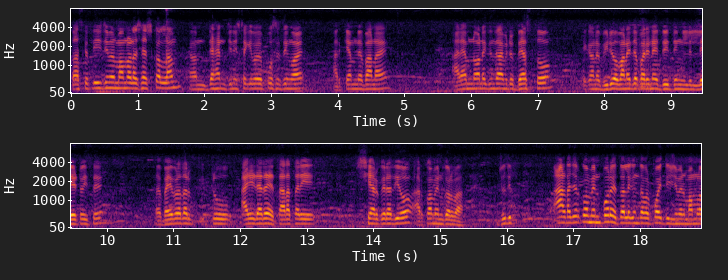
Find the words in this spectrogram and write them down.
তো আজকে তিরিশ দিনের মামলাটা শেষ করলাম। কারণ দেখেন জিনিসটা কীভাবে প্রসেসিং হয় আর কেমনে বানায়। আর এমনি অনেকদিন ধরে আমি একটু ব্যস্ত। এ কারণে ভিডিও বানাইতে পারি নাই, দুই দিন লেট হয়েছে তাই ভাই ব্রাদার একটু আইডিটারে তাড়াতাড়ি শেয়ার করে দিও আর কমেন্ট করবা। যদি আট হাজার কমেন্ট পরে তাহলে কিন্তু আবার পঁয়ত্রিশ দিনের মামলা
